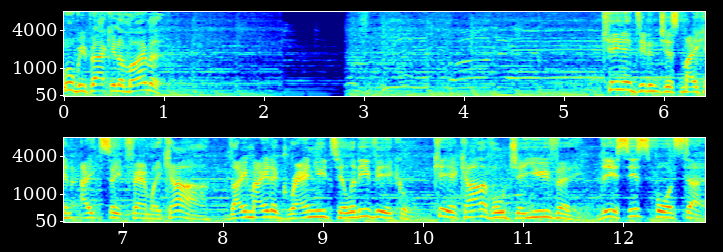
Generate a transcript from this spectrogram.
We'll be back in a moment. Kia didn't just make an eight seat family car, they made a grand utility vehicle. Kia Carnival GUV. This is Sports Day.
